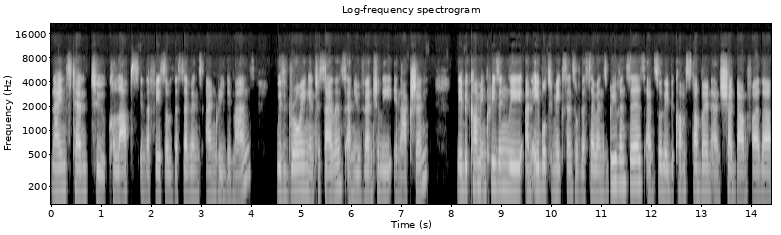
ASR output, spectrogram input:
nines tend to collapse in the face of the sevens angry demands withdrawing into silence and eventually inaction they become increasingly unable to make sense of the seven's grievances, and so they become stubborn and shut down further,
